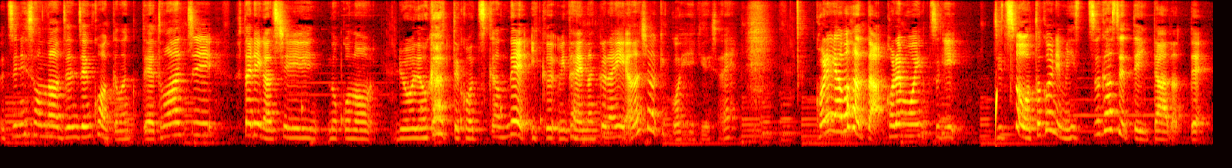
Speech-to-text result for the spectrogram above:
別にそんな全然怖くなくて友達2人が私のこの両腕をガッてこう掴んでいくみたいなくらい私は結構平気でしたね。これやばかった。これもう次。実は男に貢がせていただって。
